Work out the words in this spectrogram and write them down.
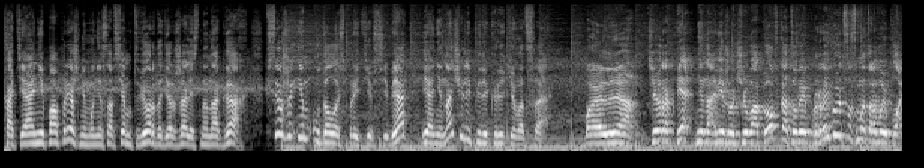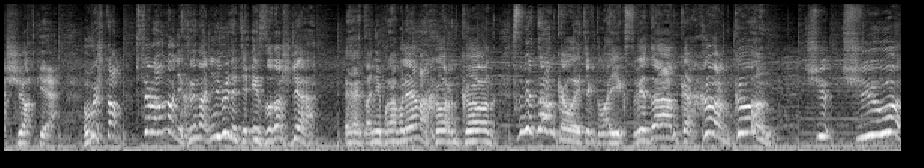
Хотя они по-прежнему не совсем твердо держались на ногах, все же им удалось прийти в себя, и они начали перекрикиваться. Блин, терпеть ненавижу чуваков, которые прыгают со смотровой площадки. Вы ж там все равно ни хрена не видите из-за дождя. Это не проблема, Хорн-кун. Свиданка у этих двоих, свиданка, Хорн-кун. Ч чего?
